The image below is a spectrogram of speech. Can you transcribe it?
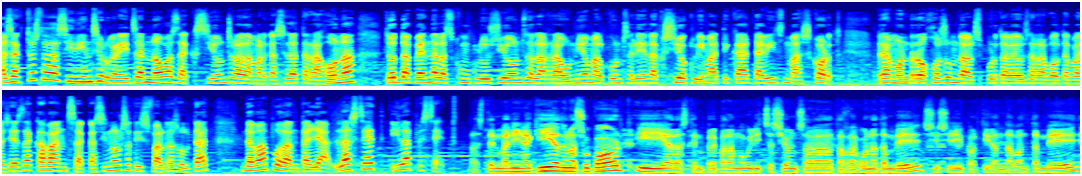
Els actors estan decidint si organitzen noves accions a la demarcació de Tarragona. Tot depèn de les conclusions de la reunió amb el conseller d'Acció Climàtica, David Mascort. Ramon Rojos, un dels portaveus de Revolta Pagesa, que avança que si no el satisfà el resultat, demà poden tallar la 7 i la P7. Estem venint aquí a donar suport i ara estem preparant mobilitzacions a Tarragona també, sí, sí, per tirar endavant també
